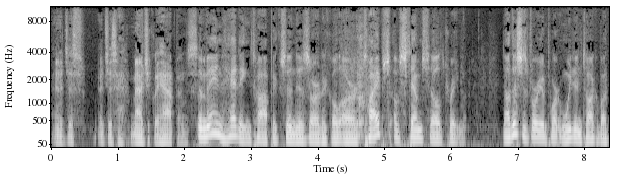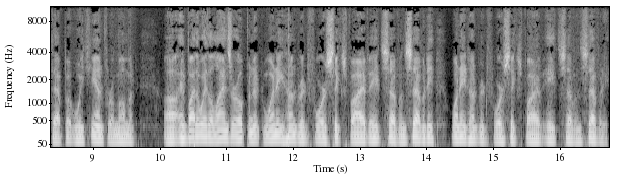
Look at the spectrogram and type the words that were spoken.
and it just it just magically happens. So. The main heading topics in this article are types of stem cell treatment. Now, this is very important. We didn't talk about that, but we can for a moment. Uh, and by the way, the lines are open at 1 800 465 8770, 1 800 465 8770.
